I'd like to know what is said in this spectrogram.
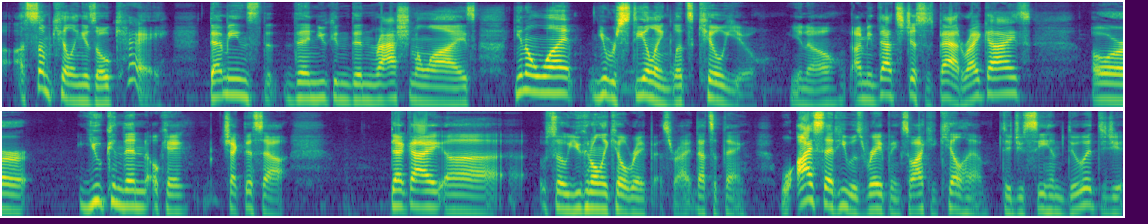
uh, some killing is okay that means that then you can then rationalize you know what you were stealing let's kill you you know, I mean, that's just as bad, right, guys? Or you can then, okay, check this out. That guy, uh, so you can only kill rapists, right? That's a thing. Well, I said he was raping, so I could kill him. Did you see him do it? Did you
